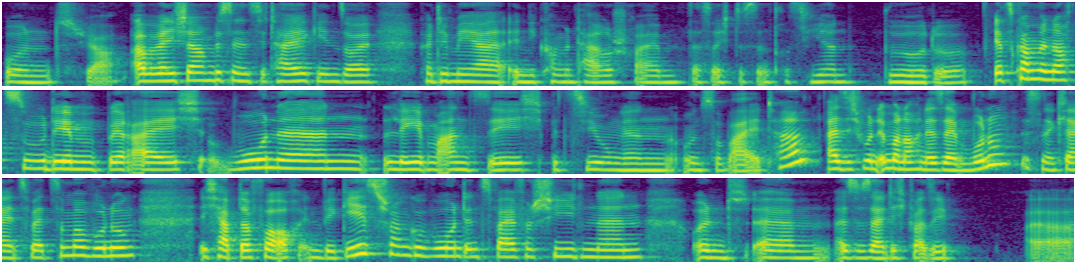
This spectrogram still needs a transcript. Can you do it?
und ja, aber wenn ich da noch ein bisschen ins Detail gehen soll, könnt ihr mir ja in die Kommentare schreiben, dass euch das interessieren würde. Jetzt kommen wir noch zu dem Bereich Wohnen, Leben an sich, Beziehungen und so weiter. Also ich wohne immer noch in derselben Wohnung, ist eine kleine Zwei-Zimmer-Wohnung. Ich habe davor auch in WGs schon gewohnt, in zwei verschiedenen. Und ähm, also seit ich quasi äh,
